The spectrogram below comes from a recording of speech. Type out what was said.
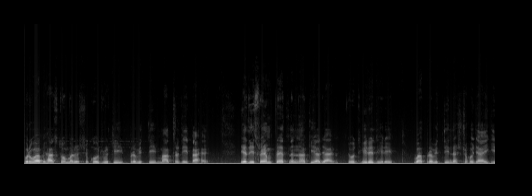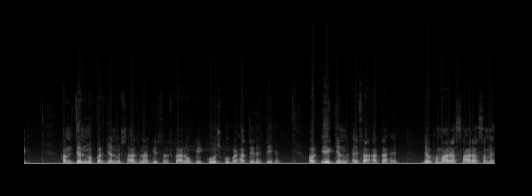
पूर्वाभ्यास तो मनुष्य को रुचि, प्रवृत्ति मात्र देता है। यदि स्वयं प्रयत्न न किया जाए तो धीरे धीरे वह प्रवृत्ति नष्ट हो जाएगी। हम जन्म पर जन्म साधना के संस्कारों के कोष को बढ़ाते रहते हैं और एक जन्म ऐसा आता है जब हमारा सारा समय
